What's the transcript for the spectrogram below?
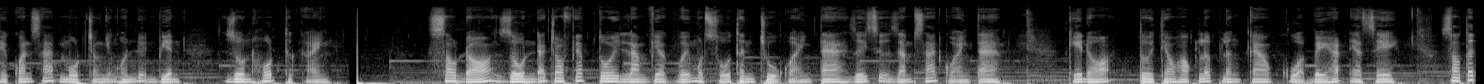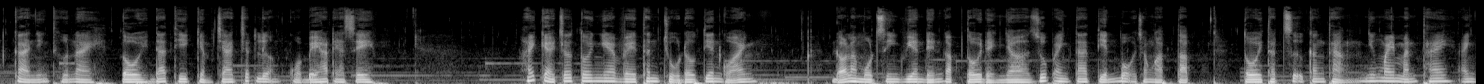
để quan sát một trong những huấn luyện viên, John Hốt thực hành. Sau đó, John đã cho phép tôi làm việc với một số thân chủ của anh ta dưới sự giám sát của anh ta. Kế đó, tôi theo học lớp nâng cao của BHEC. Sau tất cả những thứ này, tôi đã thi kiểm tra chất lượng của BHEC. Hãy kể cho tôi nghe về thân chủ đầu tiên của anh. Đó là một sinh viên đến gặp tôi để nhờ giúp anh ta tiến bộ trong học tập. Tôi thật sự căng thẳng nhưng may mắn thay anh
